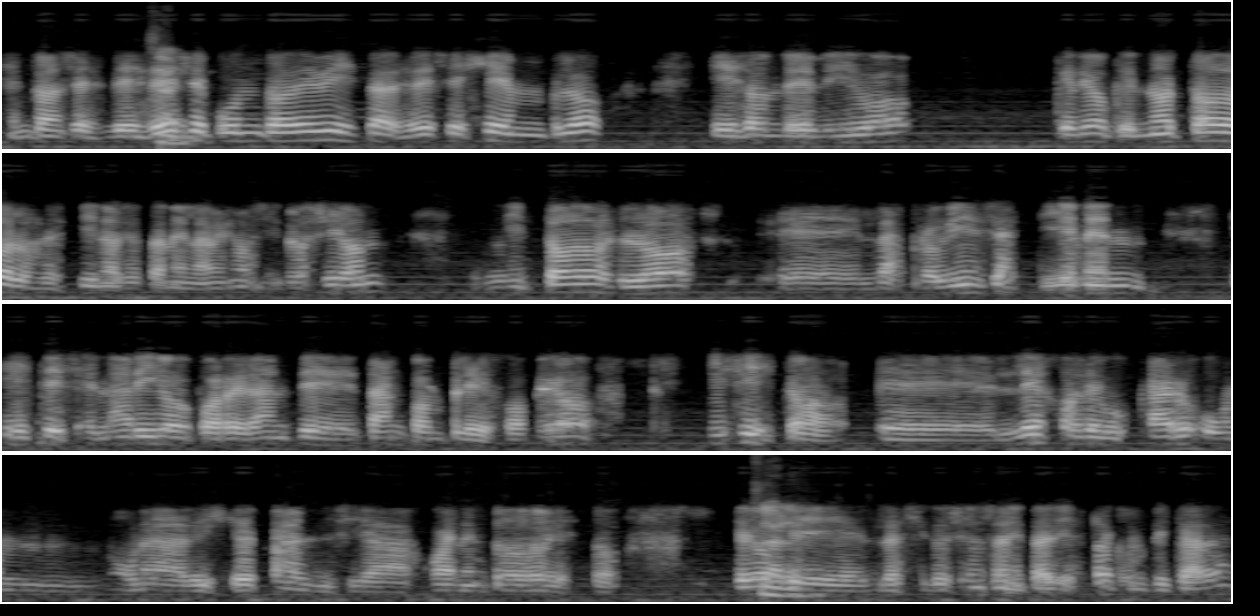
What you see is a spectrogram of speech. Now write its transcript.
Entonces, desde ese punto de vista, desde ese ejemplo, es donde digo, creo que no todos los destinos están en la misma situación, ni todos los eh, las provincias tienen este escenario por delante tan complejo. Pero, insisto, eh, lejos de buscar una discrepancia, Juan, en todo esto, Creo que la situación sanitaria está complicada.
